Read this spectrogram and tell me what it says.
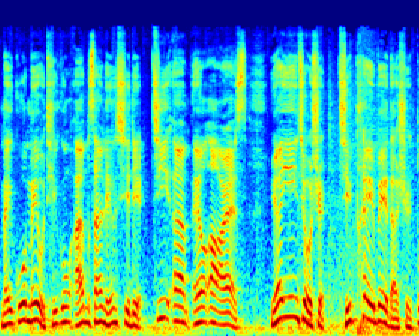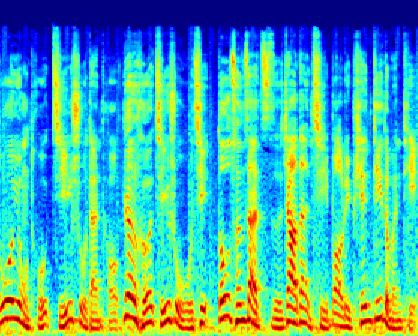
美国没有提供 M 三零系列 GMLRS。原因就是其配备的是多用途集束弹头，任何集束武器都存在子炸弹起爆率偏低的问题。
